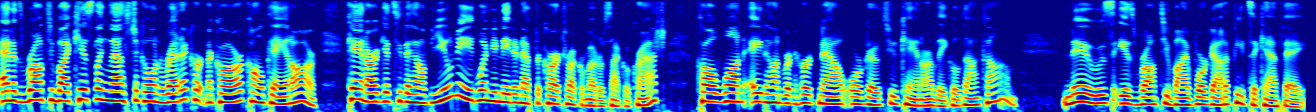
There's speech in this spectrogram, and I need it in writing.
And it's brought to you by Kisling, Nestico, and Redick. Hurt in a car, call K&R. K&R gets you the help you need when you need it after car, truck, or motorcycle crash. Call 1-800-HURT-NOW or go to knrlegal.com. News is brought to you by Borgata Pizza Cafe.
